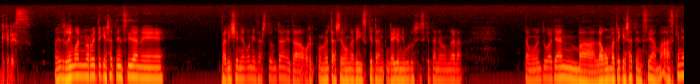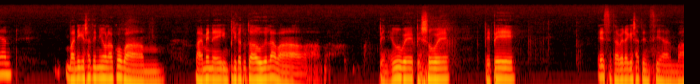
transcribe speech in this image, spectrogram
nik ere ez. Ez, lehenguan norbaitek esaten zidan e, Parixen egon ez aste honetan, eta honetaz egon gara izketan, gai honi buruz izketan egon gara. Eta momentu batean, ba, lagun batek esaten zean, ba, azkenean, ba, nik esaten niolako, ba, ba, hemen eh, implikatuta daudela, ba, PNV, PSOE, PP, ez, eta berak esaten zian, ba,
